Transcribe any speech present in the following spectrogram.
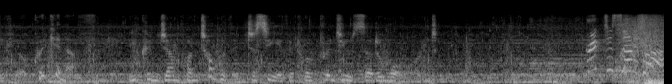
if you're quick enough, you can jump on top of it to see if it will produce a reward. Rictus Emperor!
